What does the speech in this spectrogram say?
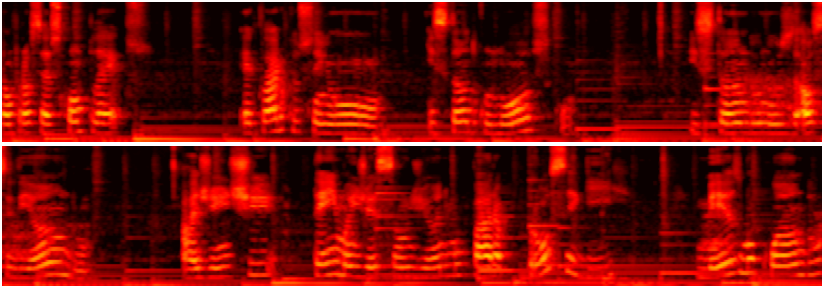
é um processo complexo. É claro que o Senhor, estando conosco, estando nos auxiliando, a gente tem uma injeção de ânimo para prosseguir, mesmo quando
